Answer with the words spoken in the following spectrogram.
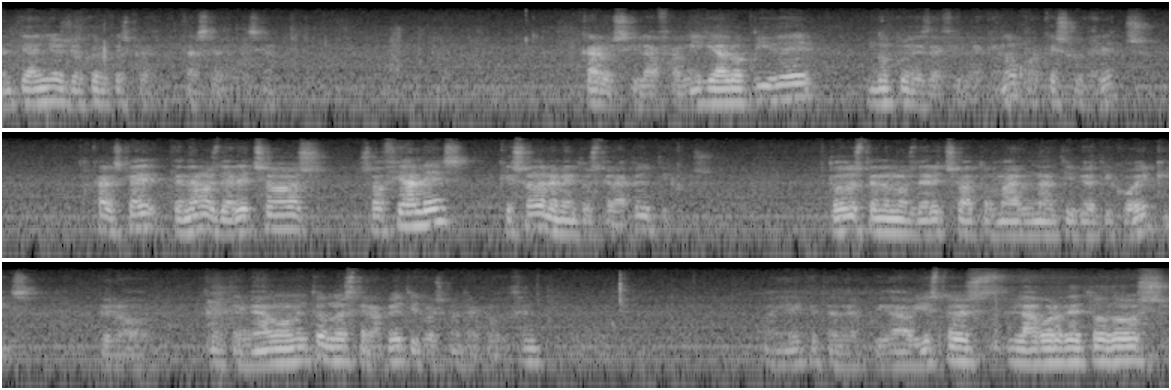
Con 20 años yo creo que es precipitarse demasiado. Claro, si la familia lo pide, no puedes decirle que no, porque es su derecho. Claro, es que tenemos derechos sociales que son elementos terapéuticos. Todos tenemos derecho a tomar un antibiótico X, pero en determinado momento no es terapéutico, es contraproducente. Ahí hay que tener cuidado. Y esto es labor de todos,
